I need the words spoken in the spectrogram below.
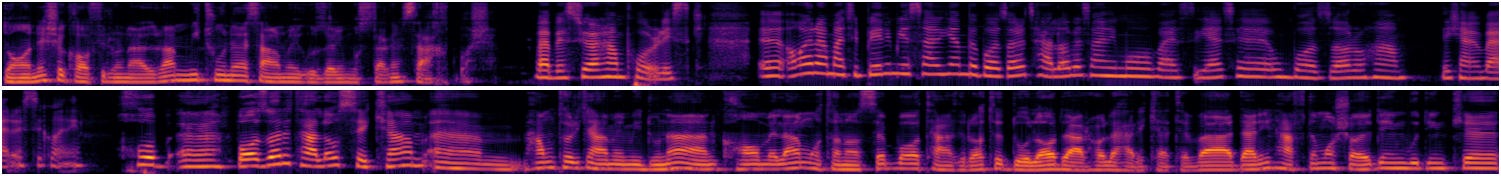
دانش کافی رو ندارن می‌تونه سرمایه گذاری مستقیم سخت باشه. و بسیار هم پر ریسک. آقای رحمتی بریم یه سری هم به بازار طلا بزنیم و وضعیت اون بازار رو هم یه کمی بررسی کنیم. خب بازار طلا و سکم همونطوری که همه می‌دونن کاملا متناسب با تغییرات دلار در حال حرکته و در این هفته ما شاهد این بودیم که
